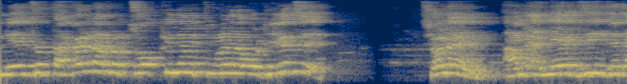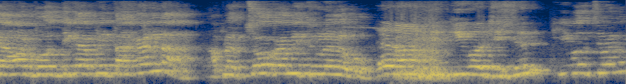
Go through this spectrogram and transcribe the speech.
নেক্সট তাকান না আপনার চোখ কিন্তু আমি তুলে নেব ঠিক আছে? শোনেন আমি নেক্সট দিন যদি আমার বউর দিকে আপনি তাকান না আপনার চোখ আমি তুলে নেব। কি বলছিস তুই? কি বলছো মানে?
